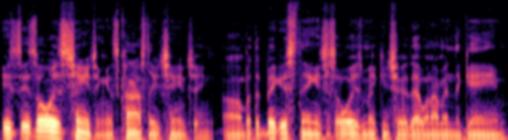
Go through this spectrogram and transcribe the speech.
it's, it's always changing. It's constantly changing. Um, but the biggest thing is just always making sure that when I'm in the game,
